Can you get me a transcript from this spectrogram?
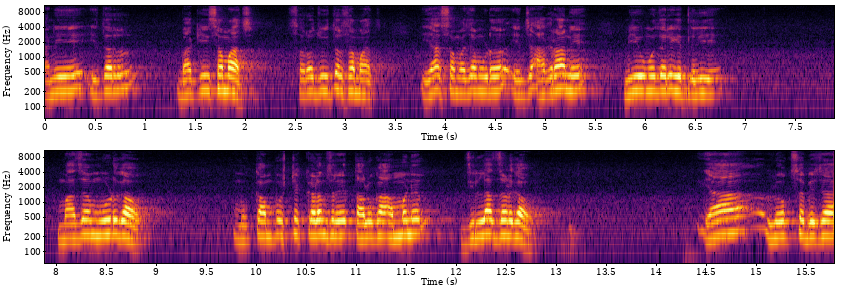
आणि इतर बाकी समाज सर्व जो इतर समाज या समाजामुळं यांच्या आग्रहाने मी उमेदवारी घेतलेली आहे. माझं मूळ गाव मुक्काम पोस्ट कळमसरे तालुका अंमनेर जिल्हा जळगाव. या लोकसभेच्या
